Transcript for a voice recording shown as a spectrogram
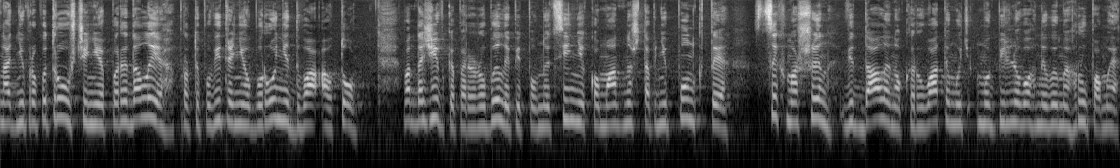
На Дніпропетровщині передали протиповітряній обороні два авто. Вантажівки переробили під повноцінні командно-штабні пункти. З цих машин віддалено керуватимуть мобільно-вогневими групами,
